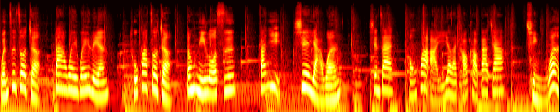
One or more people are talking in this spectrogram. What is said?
文字作者大卫威廉，图画作者东尼罗斯，翻译谢雅文。现在童话阿姨要来考考大家，请问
